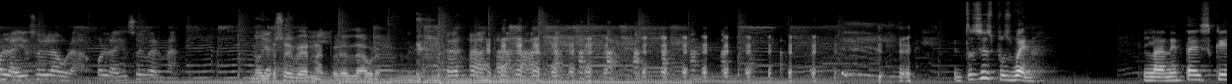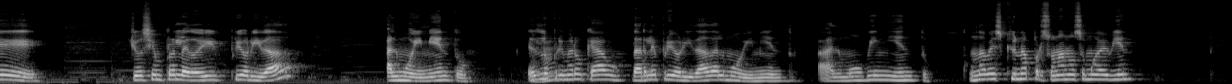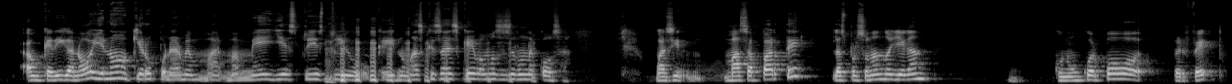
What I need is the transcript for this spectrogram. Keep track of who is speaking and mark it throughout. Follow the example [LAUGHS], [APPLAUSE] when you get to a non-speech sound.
Speaker 1: Hola, yo soy Laura. Hola, yo soy Berna.
Speaker 2: No, yo soy Berna, tú eres Laura. [LAUGHS]
Speaker 3: Entonces, pues bueno, la neta es que yo siempre le doy prioridad al movimiento. Es lo primero que hago, darle prioridad al movimiento, al movimiento. Una vez que una persona no se mueve bien, aunque digan, oye, no, quiero ponerme mamé y esto y esto, y digo, [LAUGHS] ok, nomás que sabes qué, vamos a hacer una cosa. Más, más aparte, las personas no llegan con un cuerpo perfecto.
